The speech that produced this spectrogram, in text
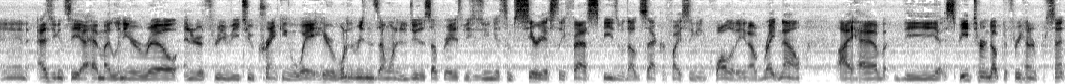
And as you can see, I have my linear rail Ender 3 V2 cranking away here. One of the reasons I wanted to do this upgrade is because you can get some seriously fast speeds without sacrificing in quality. Now, right now, I have the speed turned up to 300%.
